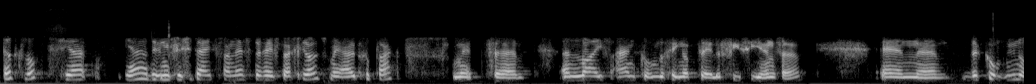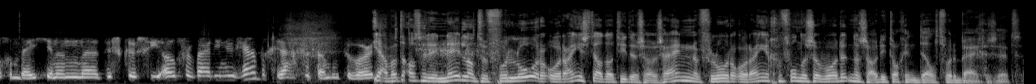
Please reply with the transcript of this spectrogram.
Dat klopt, ja. ja. De Universiteit van Leicester heeft daar groots mee uitgepakt. Met uh, een live aankondiging op televisie en zo. En uh, er komt nu nog een beetje een uh, discussie over waar die nu herbegraven zou moeten worden. Ja, want als er in Nederland een verloren oranje, stel dat die er zou zijn... een verloren oranje gevonden zou worden, dan zou die toch in Delft worden bijgezet.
